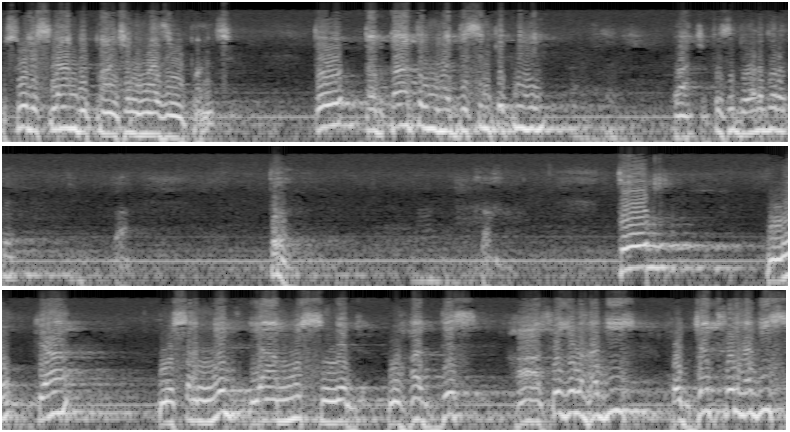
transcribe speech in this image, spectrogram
اصول اسلام بھی پانچ ہے نمازی بھی پانچ ہے تو طبقات المحدثین کتنی ہیں؟ پانچ، تو اسے دوبارہ تو۔ ہاں۔ تو کیا؟ مسند یا مسند؟ محدث، حافظ الحدیث، حجت فی الحدیث۔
